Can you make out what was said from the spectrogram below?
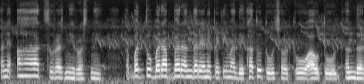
અને આ સૂરજની રોશની. બધું બરાબર અંદર એને પેટીમાં દેખાતું હતું ઉછળતું આવતું, અંદર.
